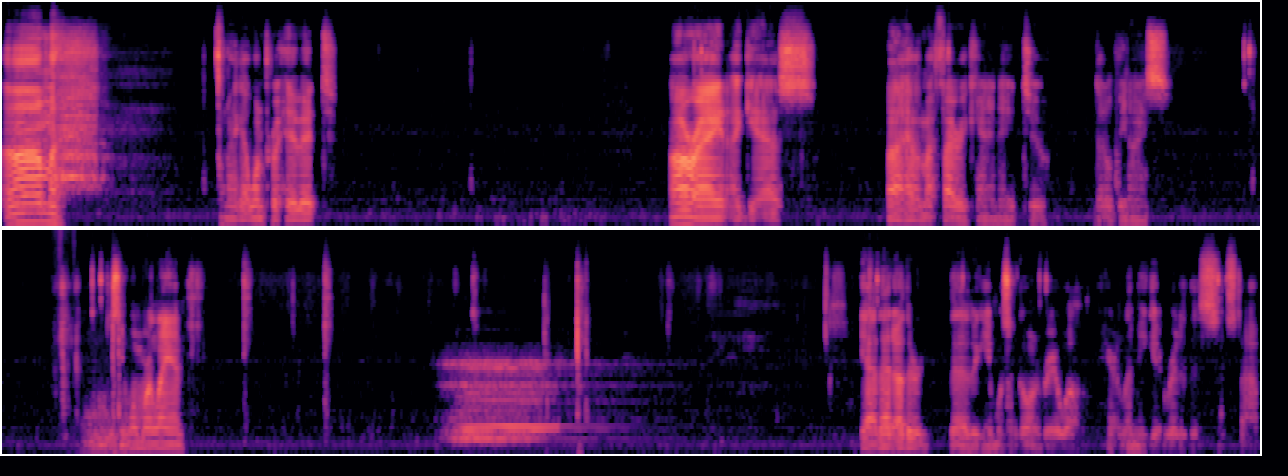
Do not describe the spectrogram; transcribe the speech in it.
Um, and I got one prohibit. All right, I guess. I have my fiery cannonade too. That'll be nice. Just need one more land. Yeah, that other that other game wasn't going very well. Here, let me get rid of this and stop.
